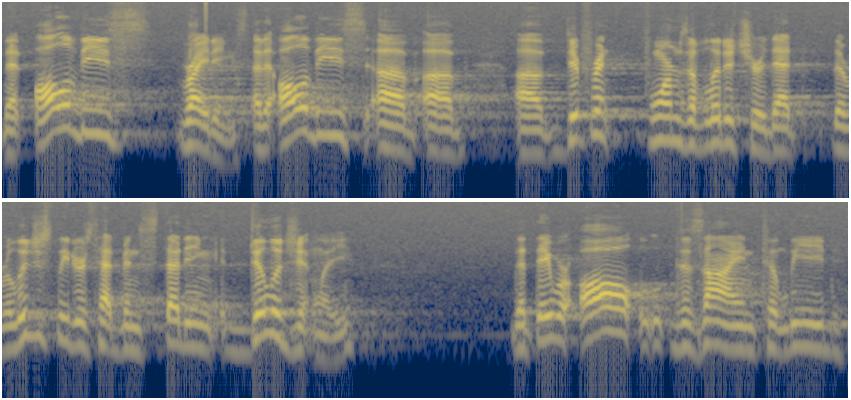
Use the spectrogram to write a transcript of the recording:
That all of these writings, all of these uh, uh, uh, different forms of literature that the religious leaders had been studying diligently, that they were all designed to lead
